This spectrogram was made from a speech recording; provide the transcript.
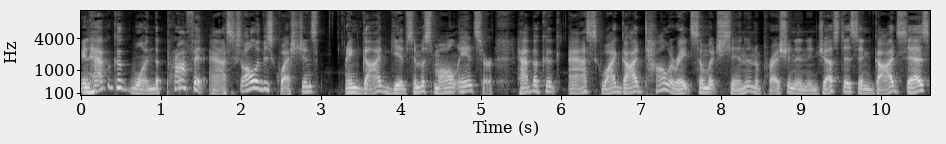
In Habakkuk 1, the prophet asks all of his questions and God gives him a small answer. Habakkuk asks why God tolerates so much sin and oppression and injustice, and God says,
